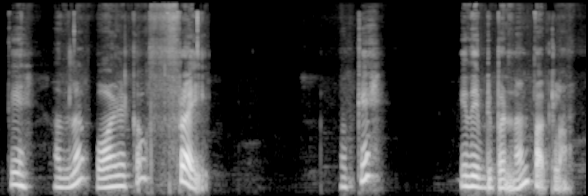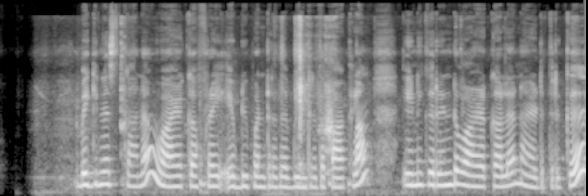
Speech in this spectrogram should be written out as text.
ஓகே அதில் வாழைக்காய் ஃப்ரை ஓகே இதை எப்படி பண்ணலான்னு பார்க்கலாம். பிகினர்ஸ்க்கான வாழைக்காய் ஃப்ரை எப்படி பண்ணுறது அப்படின்றத பார்க்கலாம். எனக்கு ரெண்டு வாழைக்காயில் நான் எடுத்திருக்கேன்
